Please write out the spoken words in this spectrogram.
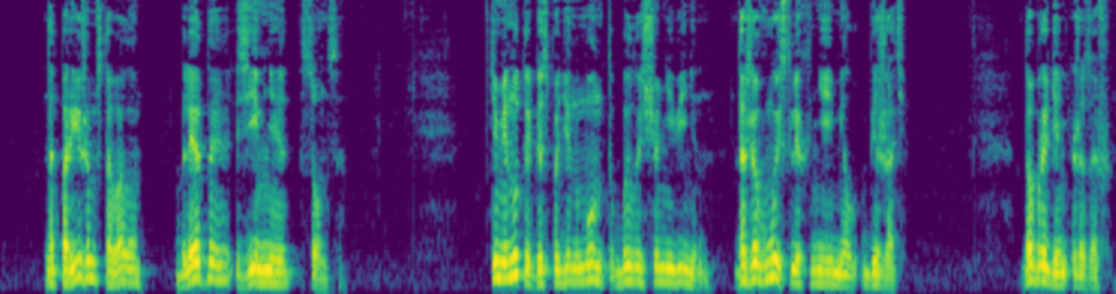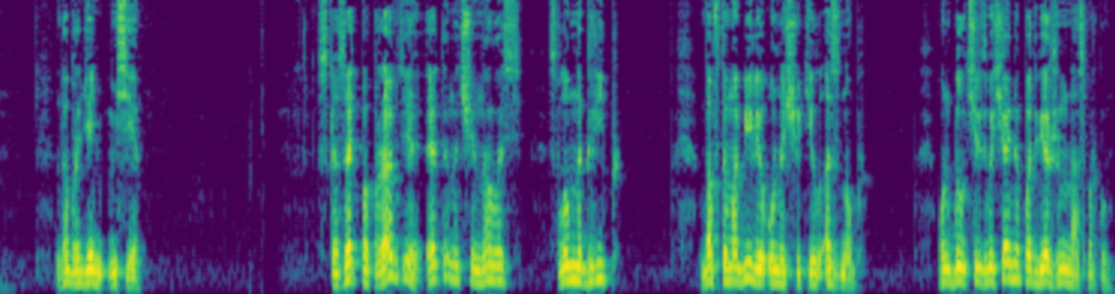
Над Парижем вставало бледное зимнее солнце. В те минуты господин Монт был еще невинен, даже в мыслях не имел бежать. «Добрый день, Жозеф». «Добрый день, мсье». Сказать по правде, это начиналось словно грипп. В автомобиле он ощутил озноб. Он был чрезвычайно подвержен насморку.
